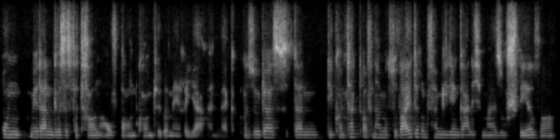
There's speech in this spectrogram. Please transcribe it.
und mir dann ein gewisses Vertrauen aufbauen konnte über mehrere Jahre hinweg, sodass dann die Kontaktaufnahme zu weiteren Familien gar nicht mal so schwer war.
